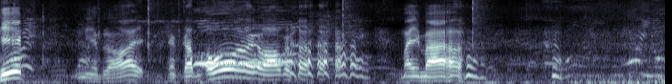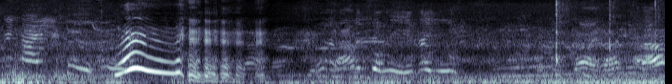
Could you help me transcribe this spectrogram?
ทิปเรียบร้อยนะครับโอ้ยออกแล้วไม่มาเฮ้ยเป็นตรงนี้ใครอยู่ได้แล้วครับ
